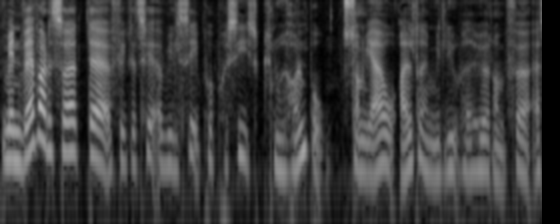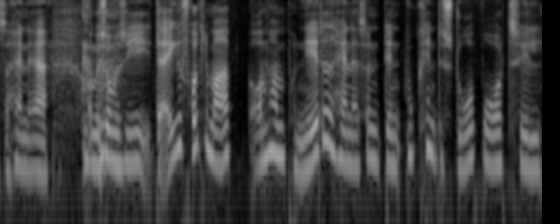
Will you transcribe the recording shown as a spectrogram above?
Men hvad var det så, der fik dig til at ville se på præcis Knud Holmbo, som jeg jo aldrig i mit liv havde hørt om før? Altså han er, om jeg så må sige, der er ikke frygtelig meget om ham på nettet. Han er sådan den ukendte storebror til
